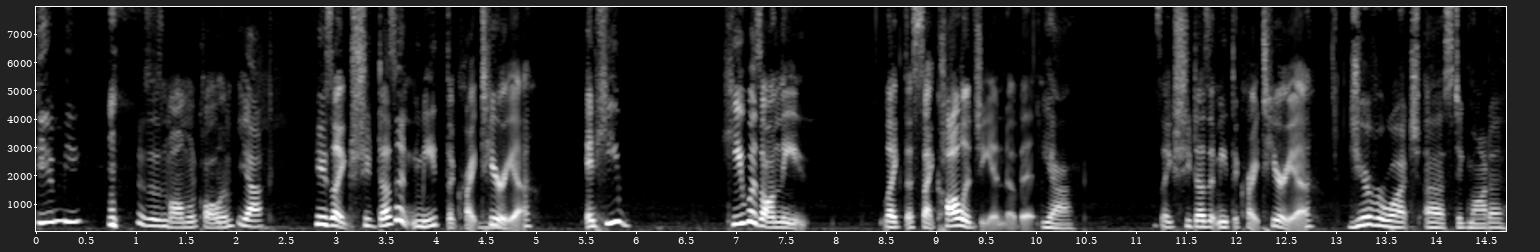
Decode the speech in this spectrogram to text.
Demi as his mom would call him. Yeah. He's like, she doesn't meet the criteria. And he he was on the like the psychology end of it. Yeah. It's like she doesn't meet the criteria. Did you ever watch uh, Stigmata?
